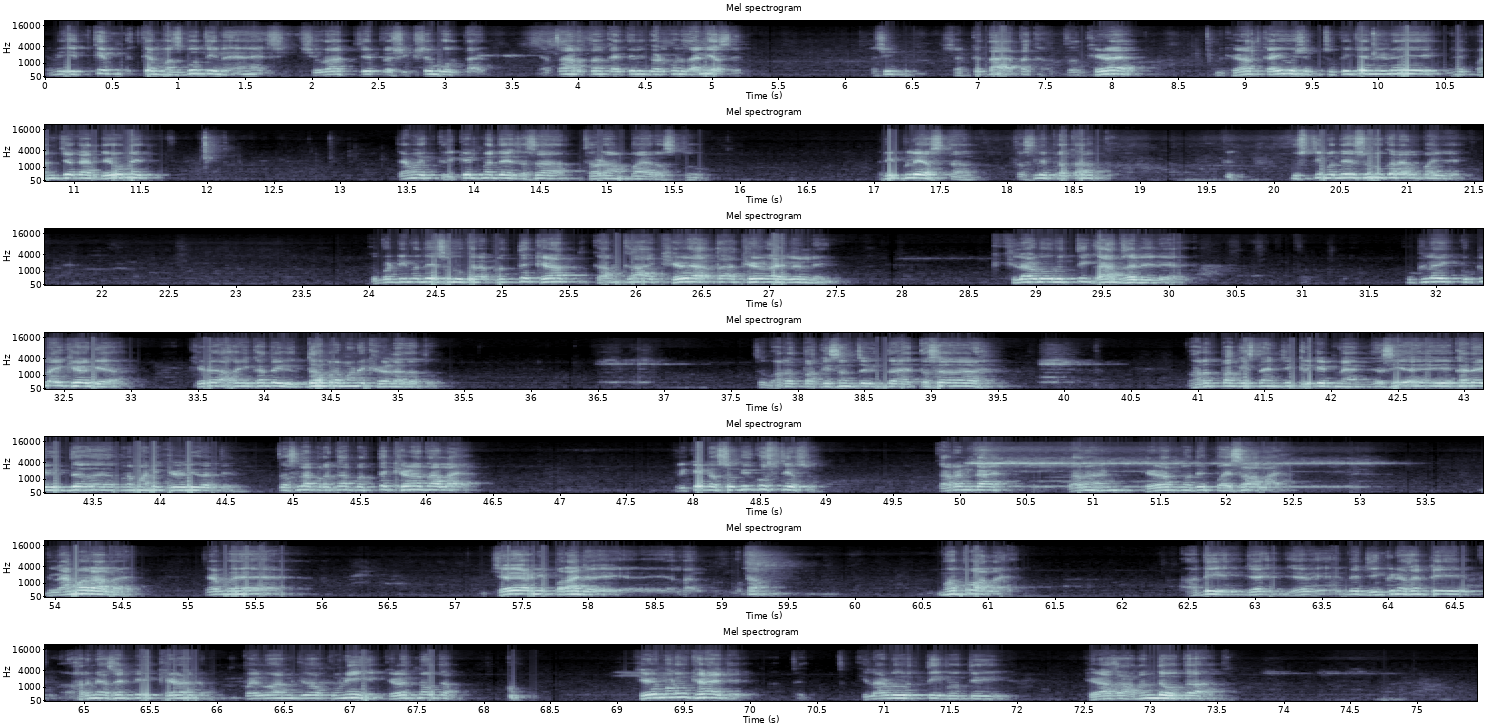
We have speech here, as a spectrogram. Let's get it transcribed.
इतके इतक्या मजबूतीने शिवराजचे प्रशिक्षक बोलतायत याचा अर्थ काहीतरी गडबड झाली असेल. अशी शक्यता आता खेळ आहे. खेळात काही होऊ शकत चुकीचे निर्णय हे पंच काय देव नाहीत त्यामुळे क्रिकेटमध्ये जसा थर्ड अंपायर असतो रिप्ले असतात तसले प्रकार कुस्तीमध्ये सुरू करायला पाहिजे. कबड्डीमध्ये सुरू करा. प्रत्येक खेळात, कारण काय? खेळ आता खेळ राहिलेला नाही खिलाडू वृत्ती गायब झालेली आहे. कुठलाही कुठलाही खेळ घ्या. खेळ हा एखाद्या युद्धाप्रमाणे खेळला जातो. भारत पाकिस्तानचं युद्ध आहे, तसं भारत पाकिस्तानची क्रिकेट मॅच, जशी एखाद्या युद्धाप्रमाणे खेळली जाते, तसला प्रकार प्रत्येक खेळात आलाय. क्रिकेट असो की कुस्ती असो. कारण काय? कारण खेळांमध्ये पैसा आलाय. ग्लॅमर आलाय. त्यामुळे जय आणि पराजय याला मोठा महत्त्व आलाय. आधी जय जय जिंकण्यासाठी हरण्यासाठी खेळ पैलवान किंवा कोणी खेळत नव्हता. खेळ म्हणून खेळायचे. खिलाडू वृत्ती होती. खेळाचा आनंद होता.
